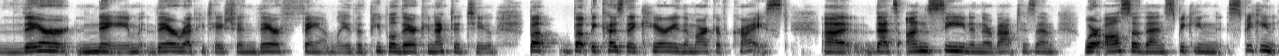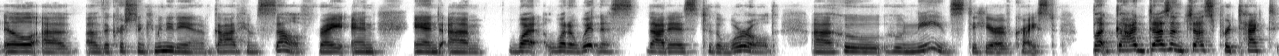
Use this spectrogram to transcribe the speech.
their name their reputation their family the people they're connected to but but because they carry the mark of christ uh, that's unseen in their baptism we're also then speaking speaking ill of of the christian community and of god himself right? And and um what what a witness that is to the world uh, who who needs to hear of Christ. But God doesn't just protect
